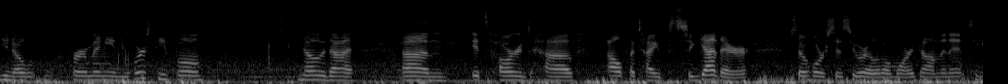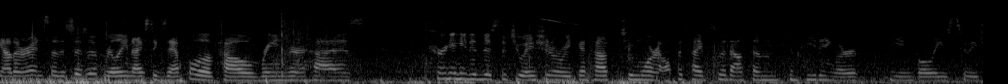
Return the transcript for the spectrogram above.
you know, for many of you horse people, know that um, it's hard to have alpha types together so horses who are a little more dominant together. And so this is a really nice example of how Ranger has created this situation where we can have two more alpha types without them competing or being bullies to each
